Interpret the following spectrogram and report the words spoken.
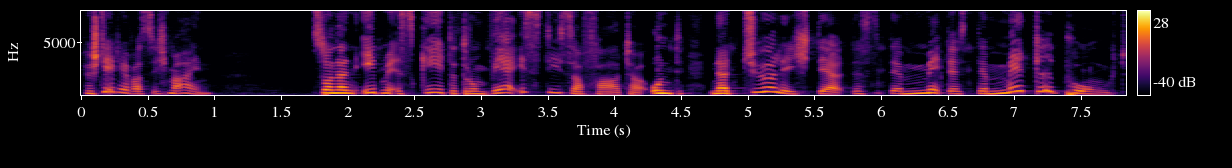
Versteht ihr, was ich meine? Sondern eben es geht darum, wer ist dieser Vater? Und natürlich, der, das, der, das, der Mittelpunkt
